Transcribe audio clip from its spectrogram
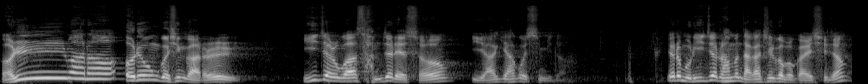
얼마나 어려운 것인가를 2절과 3절에서 이야기하고 있습니다. 여러분 우리 2절을 한번 다 같이 읽어볼까요? 시작.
